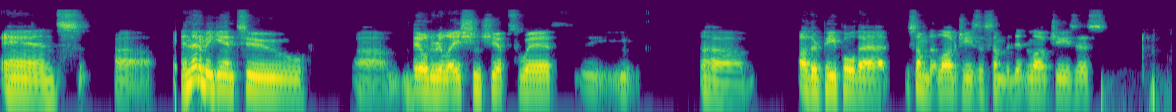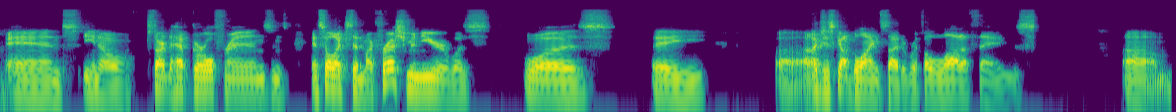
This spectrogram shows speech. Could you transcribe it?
and uh, and then I began to um, build relationships with uh, other people that some that love Jesus, some that didn't love Jesus, and you know, start to have girlfriends, and and so like I said, my freshman year was was a uh, I just got blindsided with a lot of things. Um,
